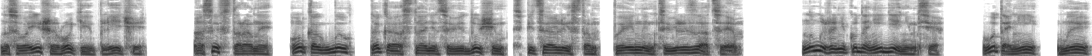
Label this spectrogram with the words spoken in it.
на свои широкие плечи. А с их стороны он как был, так и останется ведущим специалистом по иным цивилизациям. Но мы же никуда не денемся. Вот они, мы.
